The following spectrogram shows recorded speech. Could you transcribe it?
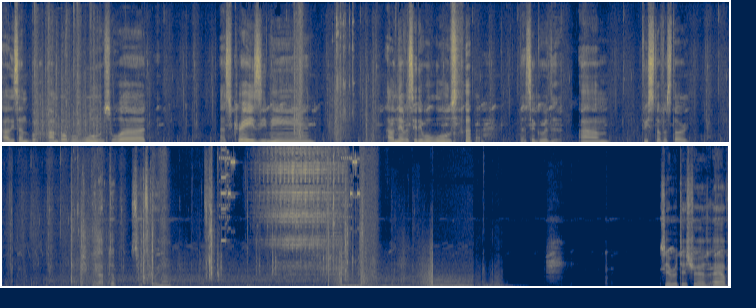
Alice and, Bo- and Bobo Wolves. What? That's crazy, man. I'll never say they were wolves. That's a good um twist of a story. Check the laptop. See what's going on. Zero test trials. I have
